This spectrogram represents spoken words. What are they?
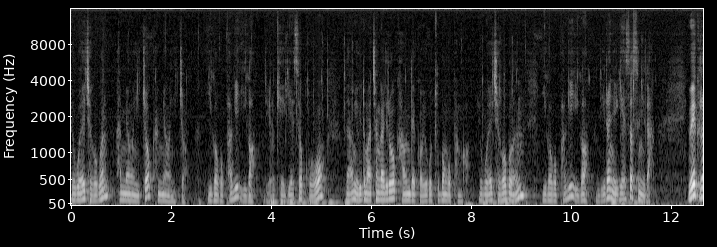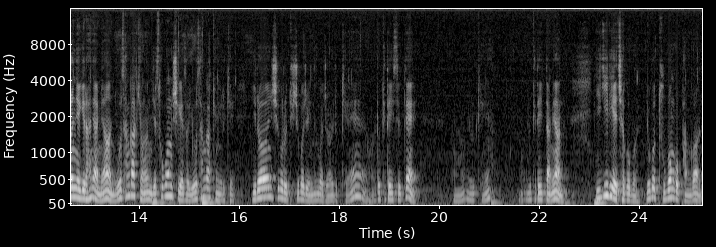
요거의 제곱은 한 명은 이쪽 한 명은 이쪽 이거 곱하기 이거 이렇게 얘기했었고 그 다음 여기도 마찬가지로 가운데 거 요거 두 번 곱한 거. 요거의 제곱은 이거 곱하기 이거. 이제 이런 얘기 했었습니다. 왜 그런 얘기를 하냐면 요 삼각형은 이제 소공식에서 요 삼각형이 이렇게 이런 식으로 뒤집어져 있는 거죠. 이렇게. 어, 이렇게 돼 있을 때 어, 이렇게. 어, 이렇게 돼 있다면 이 길이의 제곱은 요거 두 번 곱한 건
